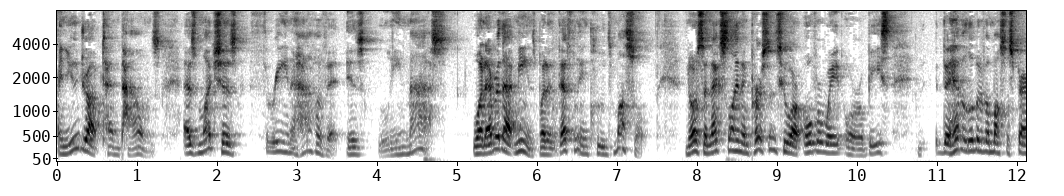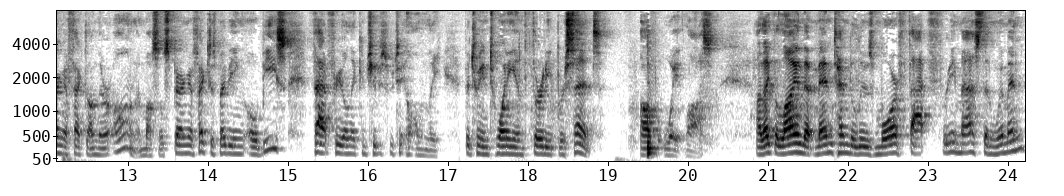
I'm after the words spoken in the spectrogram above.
and you drop 10 pounds, as much as three and a half of it is lean mass, whatever that means, but it definitely includes muscle. Notice the next line in persons who are overweight or obese, they have a little bit of a muscle sparing effect on their own. A muscle sparing effect just by being obese, fat free only contributes between only between 20 and 30 percent of weight loss. I like the line that men tend to lose more fat free mass than women,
